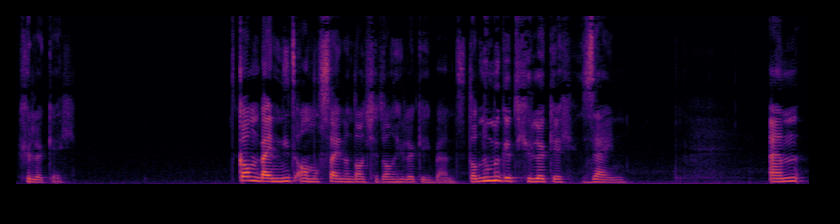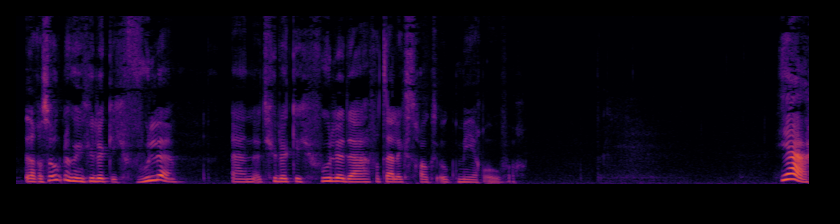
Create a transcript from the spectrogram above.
gelukkig. Het kan bijna niet anders zijn dan dat je dan gelukkig bent. Dat noem ik het gelukkig zijn. En er is ook nog een gelukkig voelen. En het gelukkig voelen, daar vertel ik straks ook meer over. Ja,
